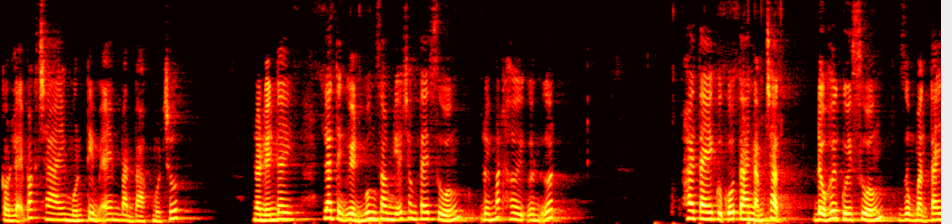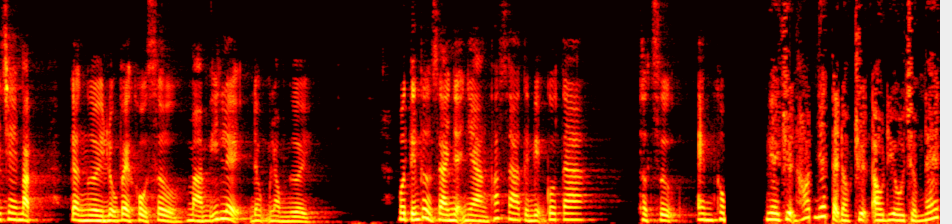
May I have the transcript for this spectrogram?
Có lẽ bác trai muốn tìm em bàn bạc một chút. Nói đến đây la tình uyển buông dao nghĩa trong tay xuống, đôi mắt hơi ươn ướt hai tay của cô ta nắm chặt, đầu hơi cúi xuống, dùng bàn tay che mặt, cả người lộ vẻ khổ sở mà mỹ lệ, động lòng người. Một tiếng thở dài nhẹ nhàng phát ra từ miệng cô ta. Thật sự, em không nghe chuyện hot nhất tại đọc truyện audio net.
